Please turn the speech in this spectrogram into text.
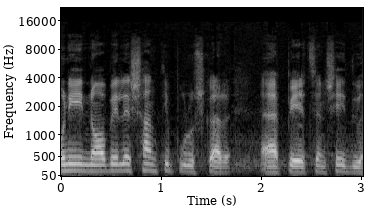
উনি নোবেলের শান্তি পুরস্কার পেয়েছেন সেই দুই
